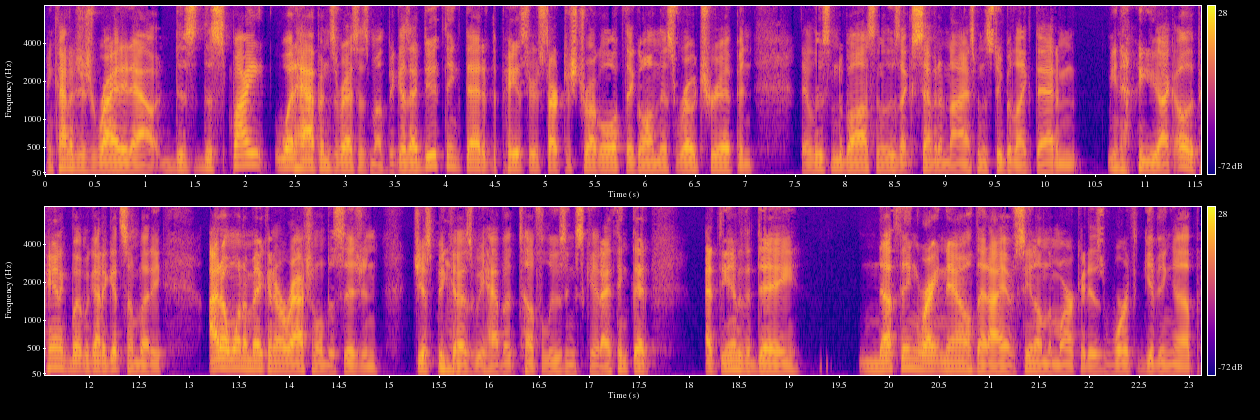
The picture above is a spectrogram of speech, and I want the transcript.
and kind of just ride it out, despite what happens the rest of this month. Because I do think that if the Pacers start to struggle, if they go on this road trip and they lose them to Boston, they lose like seven of nine, something stupid like that, and you know you're like, oh, the panic button, we got to get somebody. I don't want to make an irrational decision just because yeah. we have a tough losing skid. I think that at the end of the day, nothing right now that I have seen on the market is worth giving up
